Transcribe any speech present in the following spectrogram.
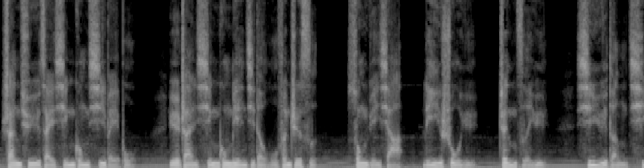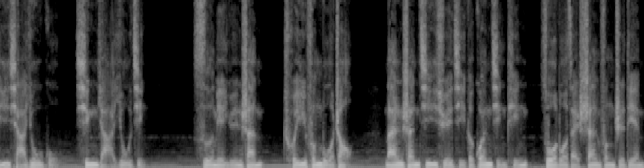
山区在行宫西北部，约占行宫面积的五分之四。松云峡、梨树峪、榛子峪、西峪等奇峡幽谷，清雅幽静，四面云山，垂峰落照。南山积雪几个观景亭坐落在山峰之巅，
